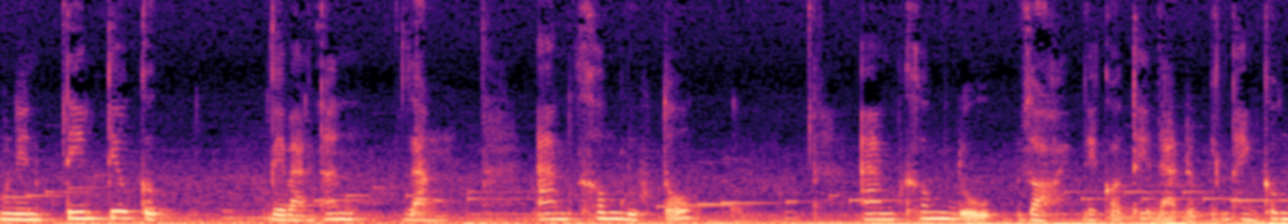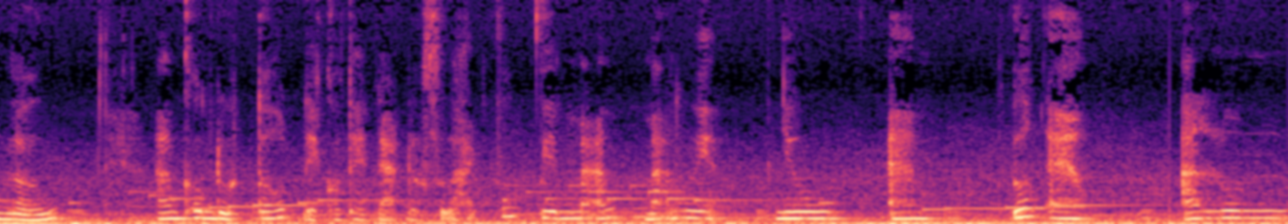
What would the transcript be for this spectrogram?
một niềm tin tiêu cực về bản thân rằng an không đủ tốt an không đủ giỏi để có thể đạt được những thành công lớn an không đủ tốt để có thể đạt được sự hạnh phúc, viên mãn mãn nguyện như an ước ao. An luôn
